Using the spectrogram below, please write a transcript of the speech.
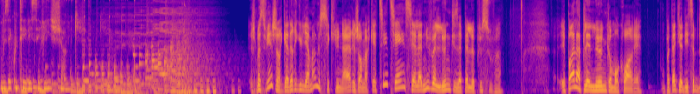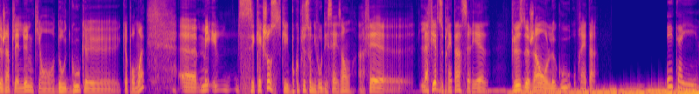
Vous écoutez les séries Choc. Je me souviens, je regardais régulièrement le cycle lunaire et je remarquais, tiens, tiens, c'est à la nouvelle lune qu'ils appellent le plus souvent. Et pas à la pleine lune comme on croirait. Ou peut-être qu'il y a des types de gens pleine lune qui ont d'autres goûts que, que pour moi. Euh, mais c'est quelque chose qui est beaucoup plus au niveau des saisons. En fait, euh, la fièvre du printemps, c'est réel. Plus de gens ont le goût au printemps. Étaïr.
